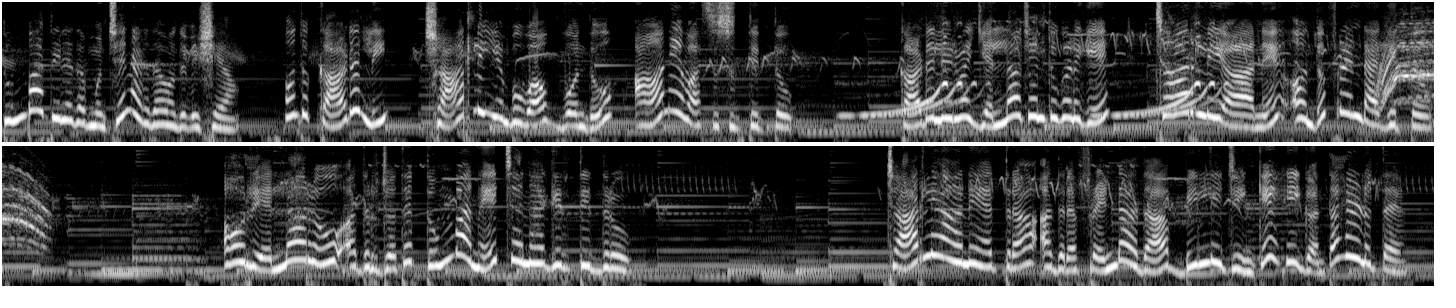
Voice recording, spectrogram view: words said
ತುಂಬಾ ದಿನದ ಮುಂಚೆ ನಡೆದ ಒಂದು ವಿಷಯ. ಒಂದು ಕಾಡಲ್ಲಿ ಚಾರ್ಲಿ ಎಂಬುವ ಒಂದು ಆನೆ ವಾಸಿಸುತ್ತಿತ್ತು. ಕಾಡಲ್ಲಿರುವ ಎಲ್ಲಾ ಜಂತುಗಳಿಗೆ ಚಾರ್ಲಿ ಆನೆ ಒಂದು ಫ್ರೆಂಡ್ ಆಗಿತ್ತು. ಅವ್ರೆಲ್ಲಾರು ಅದ್ರ ಜೊತೆ ತುಂಬಾನೇ ಚೆನ್ನಾಗಿರ್ತಿದ್ರು. ಚಾರ್ಲಿ ಆನೆ ಹತ್ರ ಅದರ ಫ್ರೆಂಡ್ ಆದ ಬಿಲ್ಲಿ ಜಿಂಕೆ ಹೀಗಂತ ಹೇಳುತ್ತೆ.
